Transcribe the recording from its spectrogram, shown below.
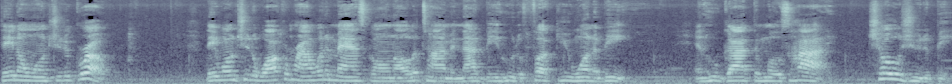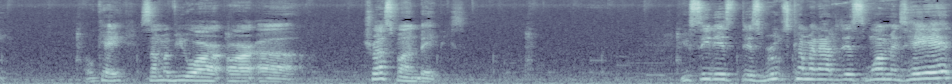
They don't want you to grow. They want you to walk around with a mask on all the time and not be who the fuck you want to be and who God the Most High chose you to be. Okay? Some of you are, are uh, trust fund babies. You see this, this roots coming out of this woman's head?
